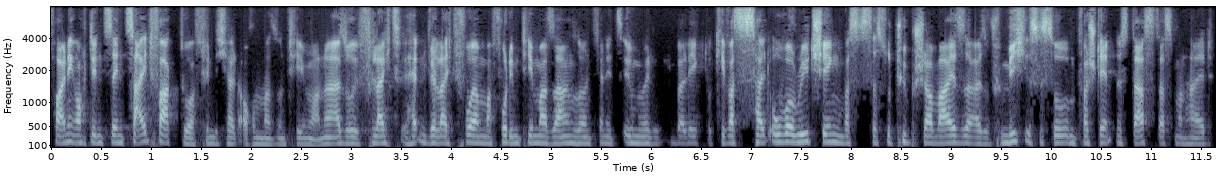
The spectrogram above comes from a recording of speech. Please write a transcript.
vor allen Dingen auch den, den Zeitfaktor finde ich halt auch immer so ein Thema. Ne? Also vielleicht hätten wir vielleicht vorher mal vor dem Thema sagen sollen, wenn jetzt irgendwie überlegt, okay, was ist halt Overreaching, was ist das so typischerweise? Also für mich ist es so im Verständnis das, dass man halt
